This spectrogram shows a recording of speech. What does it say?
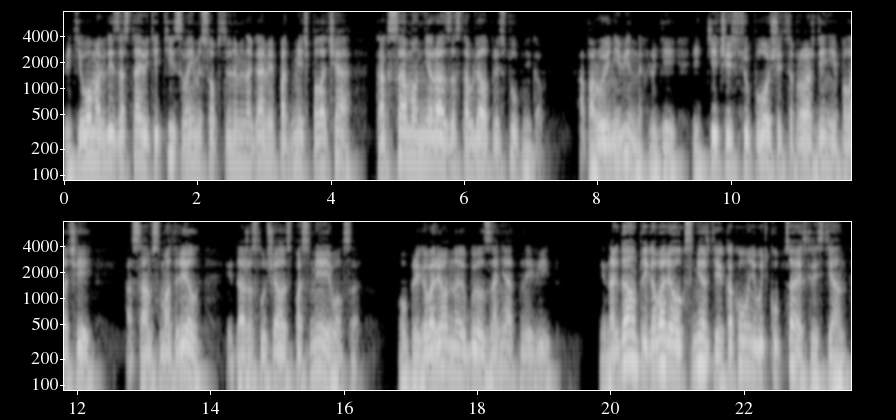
ведь его могли заставить идти своими собственными ногами под меч палача, как сам он не раз заставлял преступников, а порой и невинных людей, идти через всю площадь в сопровождении палачей, а сам смотрел и даже случалось посмеивался. У приговоренных был занятный вид. Иногда он приговаривал к смерти какого-нибудь купца из христиан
